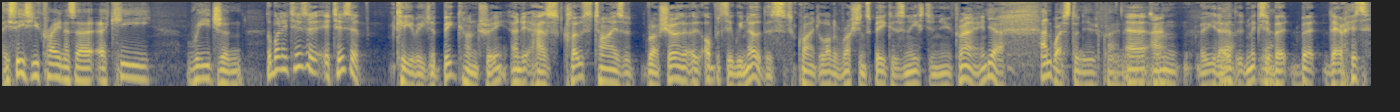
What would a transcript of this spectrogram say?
he sees Ukraine as a, a key region. Well, it is a it is a key region, a big country, and it has close ties with Russia. Uh, Obviously, we know there's quite a lot of Russian speakers in eastern Ukraine. Yeah, and Western Ukraine. Uh, well. and uh, you know Yeah, the mixture, yeah. but but there is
